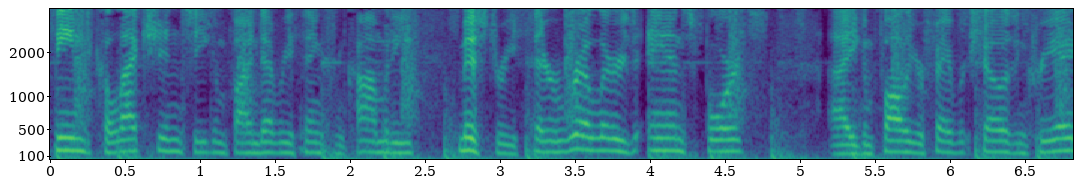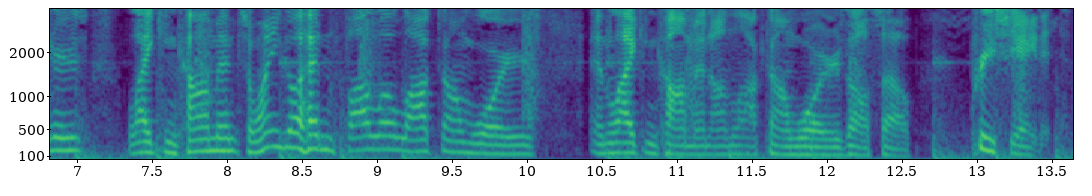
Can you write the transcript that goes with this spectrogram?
themed collection so you can find everything from comedy, mystery, thrillers, and sports. Uh, you can follow your favorite shows and creators, like and comment. So why don't you go ahead and follow Locked On Warriors and like and comment on Locked On Warriors also. Appreciate it.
